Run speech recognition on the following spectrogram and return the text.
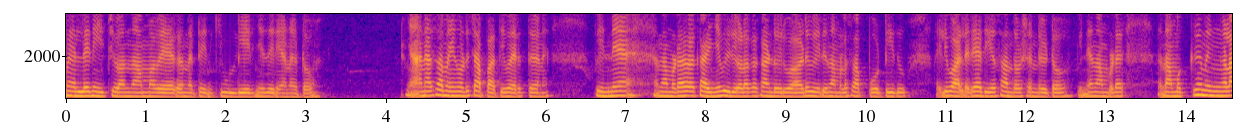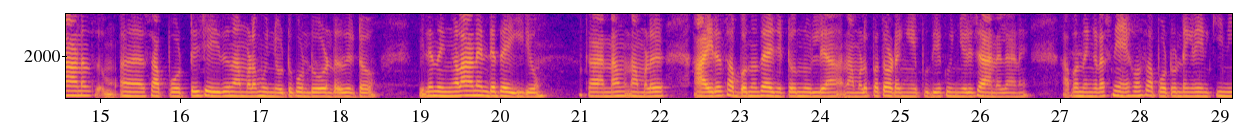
മെല്ലെ നീച്ച് വന്ന് അമ്മ വേഗം എന്നിട്ട് എനിക്ക് ഉള്ളി അരിഞ്ഞ് തരികയാണ് കേട്ടോ. ഞാൻ ആ സമയം കൊണ്ട് ചപ്പാത്തി വരുത്തുകയാണ് പിന്നെ നമ്മുടെ കഴിഞ്ഞ വീഡിയോകളൊക്കെ കണ്ട് ഒരുപാട് പേര് നമ്മളെ സപ്പോർട്ട് ചെയ്തു. അതിൽ വളരെയധികം സന്തോഷമുണ്ട് കേട്ടോ. പിന്നെ നമ്മുടെ നമുക്ക് നിങ്ങളാണ് സപ്പോർട്ട് ചെയ്ത് നമ്മളെ മുന്നോട്ട് കൊണ്ടുപോകേണ്ടത് കേട്ടോ. പിന്നെ നിങ്ങളാണ് എന്റെ ധൈര്യവും കാരണം നമ്മൾ ആയിരം സബ്ബൊന്നും തികഞ്ഞിട്ടൊന്നുമില്ല നമ്മളിപ്പോൾ തുടങ്ങിയ പുതിയ കുഞ്ഞൊരു ചാനലാണ് അപ്പോൾ നിങ്ങളുടെ സ്നേഹവും സപ്പോർട്ടും ഉണ്ടെങ്കിൽ എനിക്ക് ഇനി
